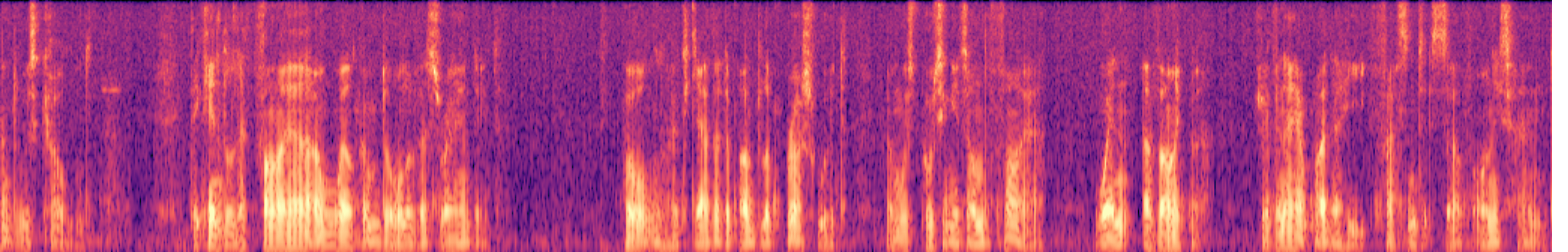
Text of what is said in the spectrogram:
and was cold. They kindled a fire and welcomed all of us round it. Paul had gathered a bundle of brushwood and was putting it on the fire when a viper, driven out by the heat, fastened itself on his hand.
